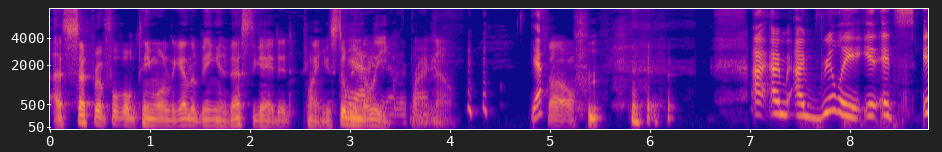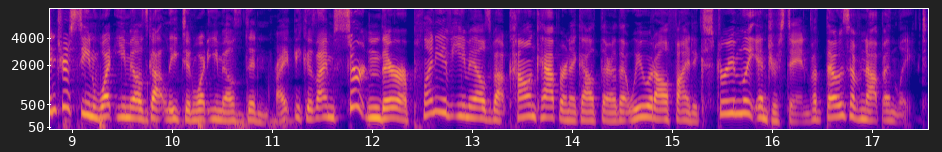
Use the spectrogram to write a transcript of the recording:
a separate football team altogether being investigated, playing, you'd still Yeah, in the league right now. Yeah. So, I, I'm I really it, it's interesting what emails got leaked and what emails didn't, right? Because I'm certain there are plenty of emails about Colin Kaepernick out there that we would all find extremely interesting, but those have not been leaked.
